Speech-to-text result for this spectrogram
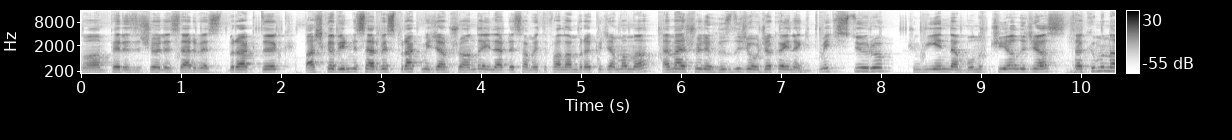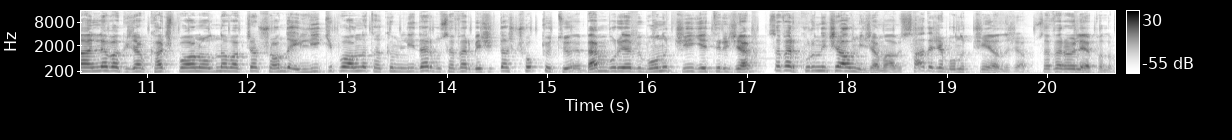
Luan Perez'i şöyle serbest bıraktık. Başka birini serbest bırakmayacağım şu anda. İleride Samet'i falan bırakacağım ama hemen şöyle hızlıca Ocak ayına gitmek istiyorum. Çünkü yeniden Bonucci'yi alacağız. Takımın haline bakacağım. Kaç puan olduğuna bakacağım. Şu anda 52 puanla takım lider. Bu sefer Beşiktaş çok kötü. Ee, Ben buraya bir Bonucci'yi getireceğim. Bu sefer Kurunic'i almayacağım abi. Sadece Bonucci'yi alacağım. Bu sefer öyle yapalım.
